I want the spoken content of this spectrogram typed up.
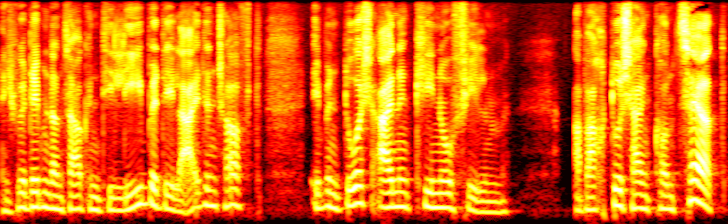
ich würde eben dann sagen, die Liebe, die Leidenschaft, eben durch einen Kinofilm, aber auch durch ein Konzert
